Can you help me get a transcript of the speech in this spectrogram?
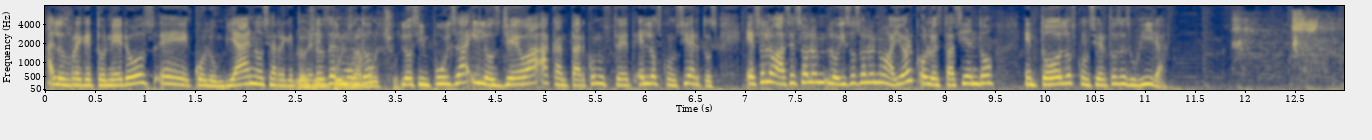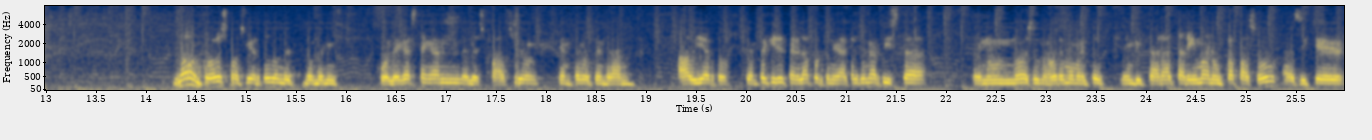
a los reggaetoneros eh, colombianos y a reggaetoneros del mundo, mucho. los impulsa y los lleva a cantar con usted en los conciertos. ¿Eso lo hace solo, lo hizo solo en Nueva York o lo está haciendo en todos los conciertos de su gira? No, en todos los conciertos donde, donde mis colegas tengan el espacio, siempre lo tendrán abierto. Siempre quise tener la oportunidad que algún artista en uno de sus mejores momentos me invitara a tarima, nunca pasó, así que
